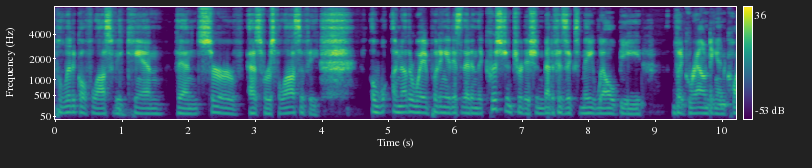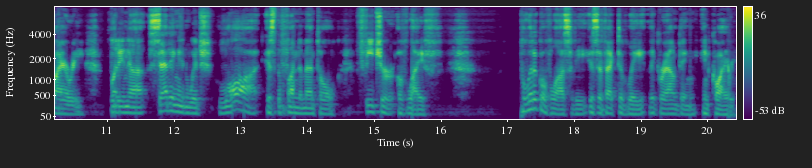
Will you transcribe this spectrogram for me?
political philosophy can then serve as first philosophy another way of putting it is that in the Christian tradition, metaphysics may well be the grounding inquiry. But in a setting in which law is the fundamental feature of life, political philosophy is effectively the grounding inquiry.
